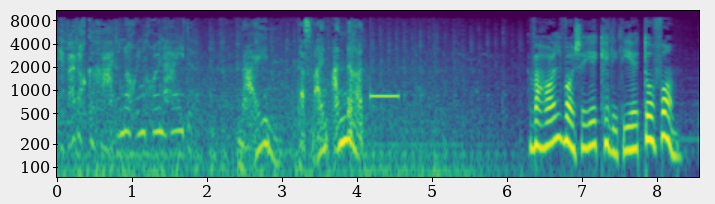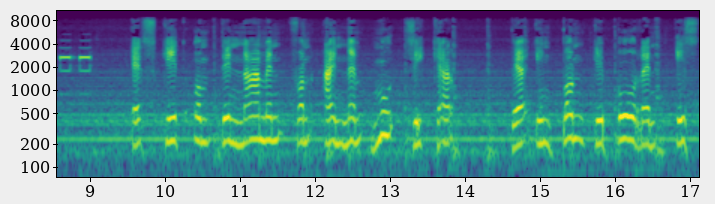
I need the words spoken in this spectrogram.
Der war doch gerade noch in Grünheide. Nein, das war ein anderer. و حال واژه کلیدی دوم. Es geht um den Namen von einem Musiker, der in Bonn geboren ist.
